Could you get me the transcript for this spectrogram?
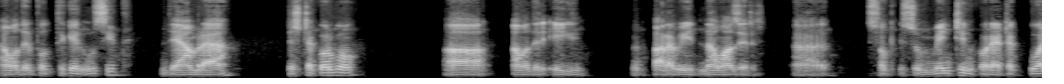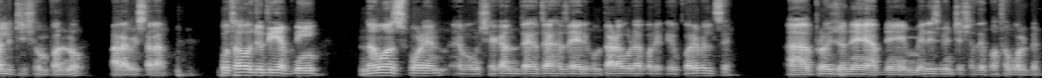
আমাদের প্রত্যেকের উচিত যে আমরা চেষ্টা করব আমাদের এই তারাবির নামাজের সবকিছু মেনটেন করা একটা কোয়ালিটি সম্পন্ন তারাবি সালাত। কোথাও যদি আপনি নামাজ পড়েন এবং সেখান থেকে দেখা যায় এরকম তাড়াহুড়া করে কেউ করে ফেলছে প্রয়োজনে আপনি ম্যানেজমেন্টের সাথে কথা বলবেন।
